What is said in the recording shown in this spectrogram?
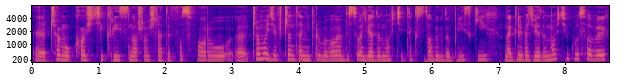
E, czemu kości Chris noszą ślady fosforu? E, czemu dziewczęta nie próbowały wysyłać wiadomości tekstowych do bliskich, nagrywać wiadomości głosowych?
